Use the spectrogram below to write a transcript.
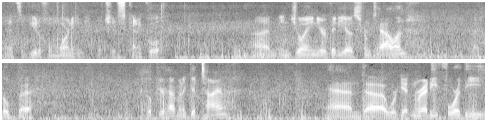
And it's a beautiful morning, which is kind of cool. I'm enjoying your videos from Talon. I hope uh, I hope you're having a good time. And uh, we're getting ready for the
